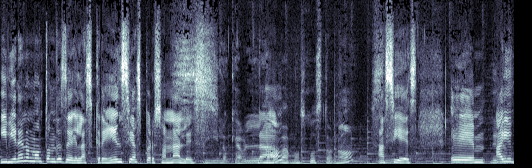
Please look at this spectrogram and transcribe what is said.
Y vienen un montón desde las creencias personales. Sí, lo que hablábamos justo, ¿no? Así es. Eh, hay...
